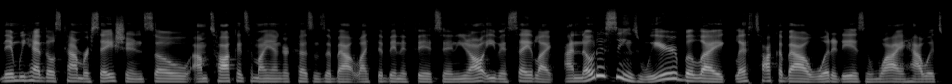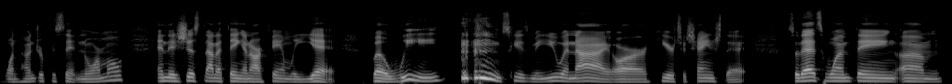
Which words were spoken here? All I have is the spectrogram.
then we have those conversations. So I'm talking to my younger cousins about like the benefits. And, you know, I'll even say, like, I know this seems weird, but like, let's talk about what it is and why and how it's 100% normal. And it's just not a thing in our family yet. But we, excuse me, you and I are here to change that. So that's one thing. Um,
